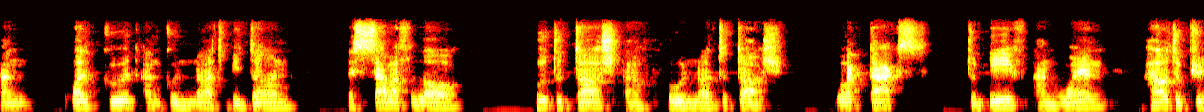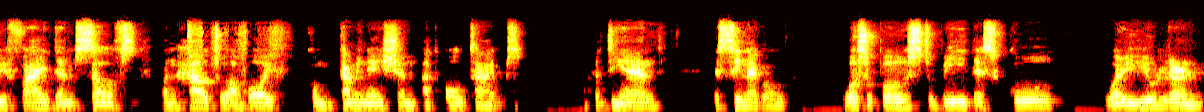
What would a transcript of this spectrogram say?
and what could and could not be done, the Sabbath law, who to touch and who not to touch, what tax to give and when, how to purify themselves, and how to avoid contamination at all times. At the end, the synagogue was supposed to be the school where you learn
